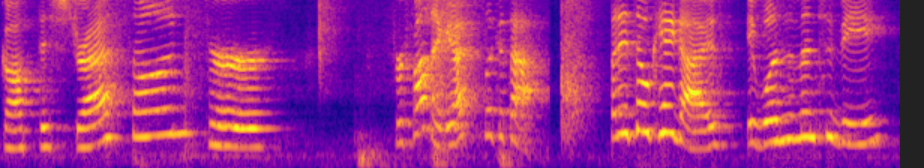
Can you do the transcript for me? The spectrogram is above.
got this dress on for for fun, I guess. Look at that. But it's okay, guys. It wasn't meant to be.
